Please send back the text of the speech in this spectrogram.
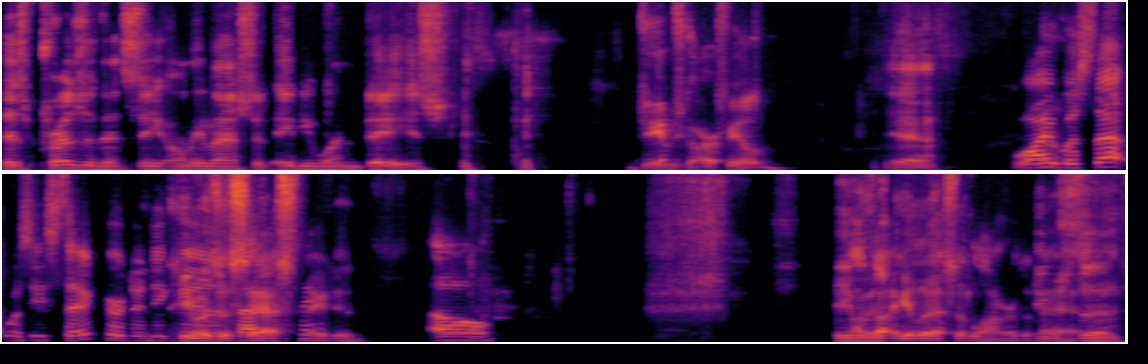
His presidency only lasted 81 days. James Garfield? yeah. Why was that? Was he sick or did he get He was assassinated? assassinated. Oh, He I was, thought he lasted longer than he was that. the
